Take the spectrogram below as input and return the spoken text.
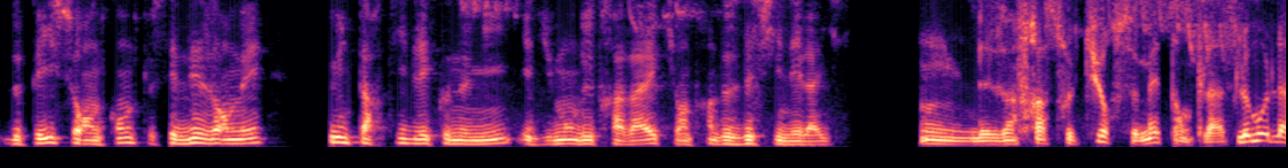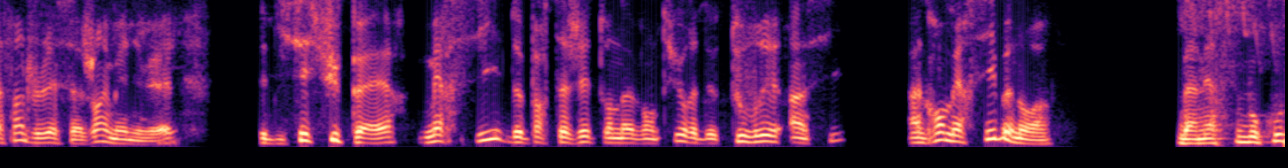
de pays se rendent compte que c'est désormais une partie de l'économie et du monde du travail qui est en train de se dessiner là ici. Mmh, les infrastructures se mettent en place. Le mot de la fin, je laisse à Jean-Emmanuel. Je dis c'est super, merci de partager ton aventure et de t'ouvrir ainsi. Un grand merci Benoît. Ben, merci beaucoup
